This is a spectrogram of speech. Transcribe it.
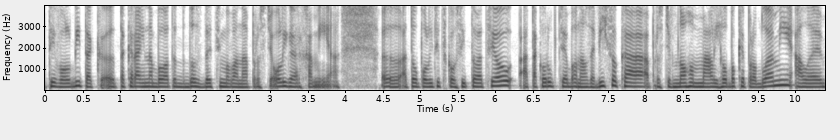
tie voľby, tak tá krajina bola teda dosť decimovaná proste oligarchami a, a tou politickou situáciou a tá korupcia bola naozaj vysoká a proste v mnohom mali hlboké problémy, ale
